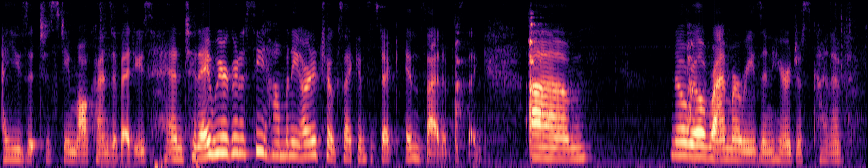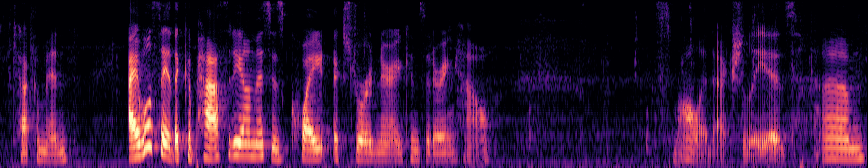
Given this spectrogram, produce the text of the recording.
I use it to steam all kinds of veggies. And today we are going to see how many artichokes I can stick inside of this thing. Um, no real rhyme or reason here, just kind of tuck them in. I will say the capacity on this is quite extraordinary considering how small it actually is. Um,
